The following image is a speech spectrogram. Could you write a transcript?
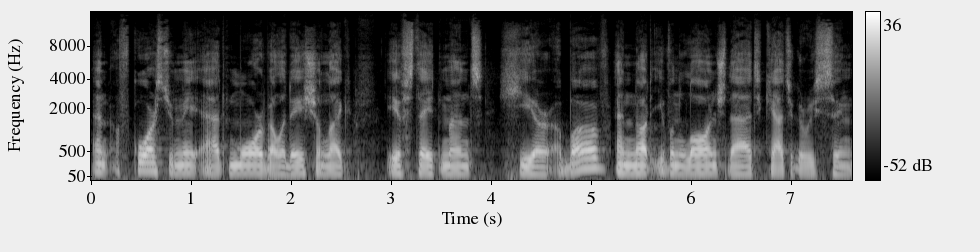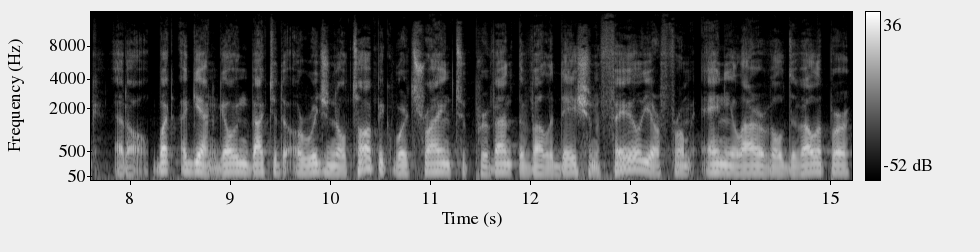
And of course, you may add more validation like if statements here above and not even launch that category sync at all. But again, going back to the original topic, we're trying to prevent the validation failure from any Laravel developer,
